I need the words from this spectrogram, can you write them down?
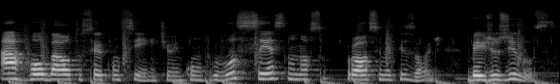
@autoserconsciente. Eu encontro vocês no nosso próximo episódio. Beijos de luz!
